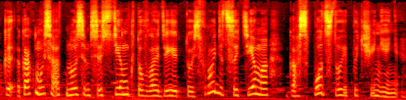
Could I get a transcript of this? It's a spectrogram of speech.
как, как мы соотносимся с тем, кто владеет. То есть вводится тема господства и подчинения.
